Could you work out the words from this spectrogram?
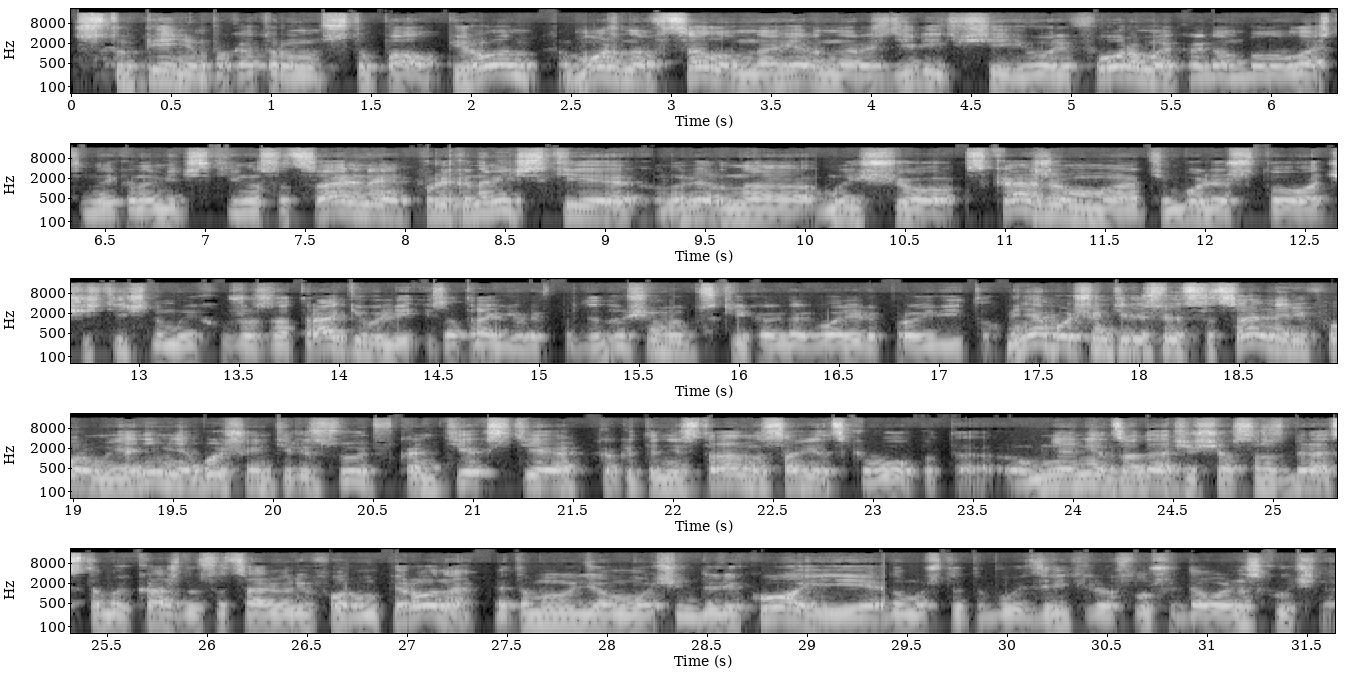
ступеням, по которым вступал Перон, можно в целом, наверное, разделить все его реформы, когда он был у власти на экономические и на социальные. Про экономические, наверное, мы еще скажем, тем более, что частично мы их уже затрагивали, затрагивали и затрагивали в предыдущем выпуске, когда говорили про Эвиту. Меня больше интересуют социальные реформы, и они меня больше интересуют в контексте, как это ни странно, советского опыта. У меня нет задачи сейчас разбирать с тобой каждую социальную реформу Перона. Это мы уйдем очень далеко, и думаю, что это будет зрителю слушать довольно скучно.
